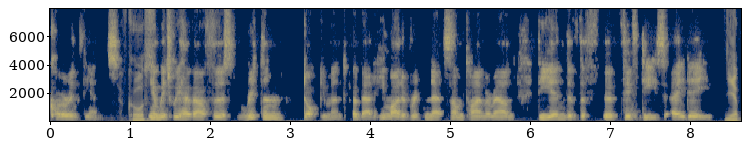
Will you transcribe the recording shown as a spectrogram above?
Corinthians, of course. in which we have our first written document about it. He might have written that sometime around the end of the uh, 50s AD, Yep.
